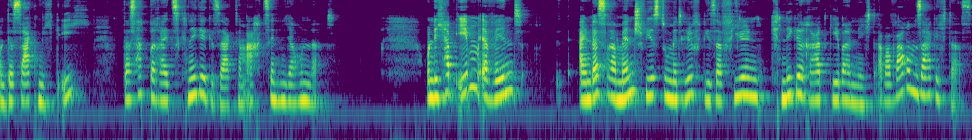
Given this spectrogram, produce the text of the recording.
Und das sagt nicht ich, das hat bereits Knigge gesagt im 18. Jahrhundert. Und ich habe eben erwähnt, ein besserer Mensch wirst du mit Hilfe dieser vielen Knigge-Ratgeber nicht. Aber warum sage ich das?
